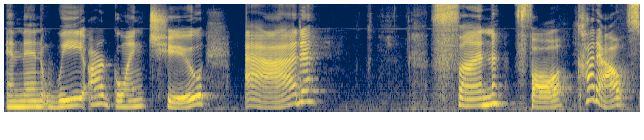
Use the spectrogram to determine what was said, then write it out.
and then we are going to add fun fall cutouts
